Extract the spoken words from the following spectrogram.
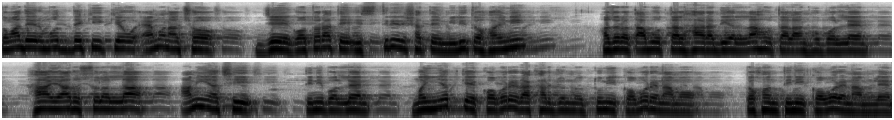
তোমাদের মধ্যে কি কেউ এমন আছো যে গতরাতে স্ত্রীর সাথে মিলিত হয়নি? হজরত আবু তালহা রাদি আল্লাহ তালানহু বললেন হ্যাঁ ইয়া রসুল্লাহ আমি আছি। তিনি বললেন মৈয়তকে কবরে রাখার জন্য তুমি কবরে নামো। তখন তিনি কবরে নামলেন।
